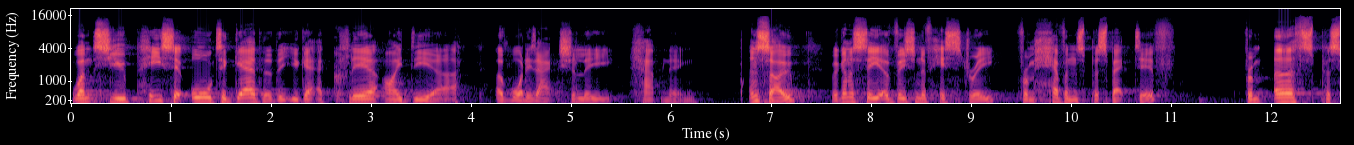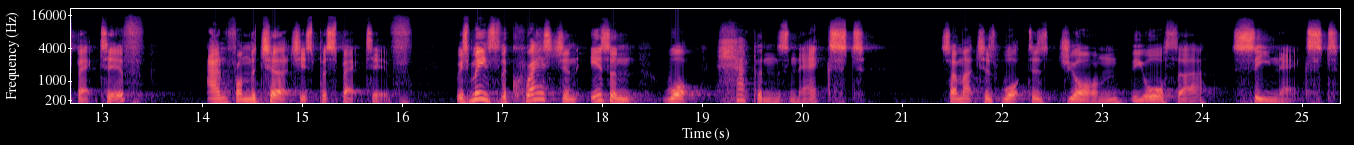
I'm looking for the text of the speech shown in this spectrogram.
once you piece it all together that you get a clear idea of what is actually happening. And so, we're going to see a vision of history from heaven's perspective, from earth's perspective, and from the church's perspective. Which means the question isn't what happens next, so much as what does John, the author, see next.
